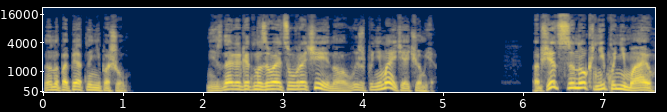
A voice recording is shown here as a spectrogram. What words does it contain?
но на попятный не пошел. Не знаю, как это называется у врачей, но вы же понимаете, о чем я. Вообще-то, сынок, не понимаю.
